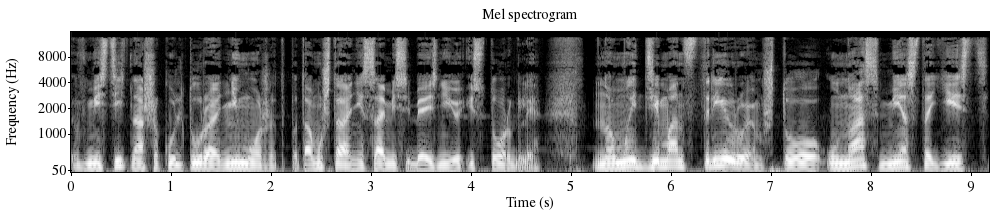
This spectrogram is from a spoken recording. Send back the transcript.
вместить наша культура не может, потому что они сами себя из нее исторгли. Но мы демонстрируем, что у нас место есть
